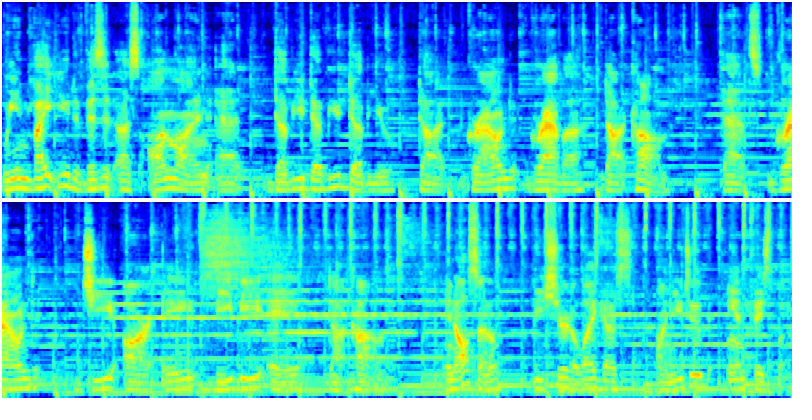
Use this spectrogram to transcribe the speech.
We invite you to visit us online at www.groundgrabba.com. That's ground, G R A B B A.com. And also, be sure to like us on YouTube and Facebook.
